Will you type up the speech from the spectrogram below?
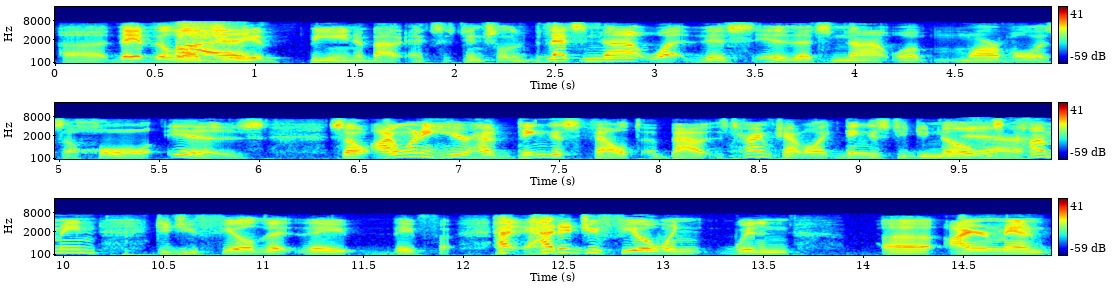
Uh, they have the But- luxury of being about existentialism, but that's not what this is. That's not what Marvel as a whole is. So I want to hear how Dingus felt about the time travel. Like Dingus, did you know it was coming? Did you feel that they they? How, how did you feel when when uh, Iron Man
